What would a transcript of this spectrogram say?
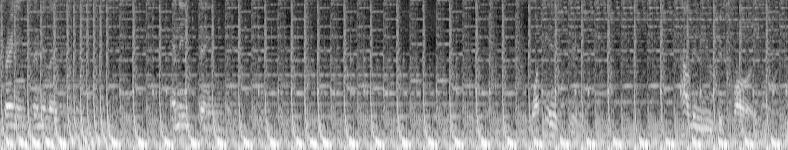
training simulators, anything. What is real? How do you define We've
